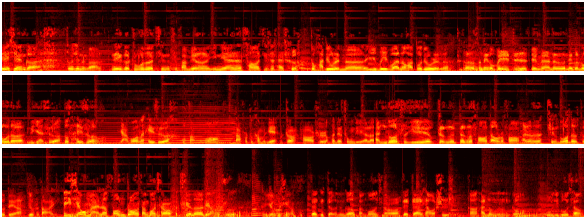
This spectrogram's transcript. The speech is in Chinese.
电线杆都挺能干的那个柱子挺挺犯病一年上了几十台车。都怕丢人呢 一微观的话多丢人呢。可能是那个位置对面那个那个楼的颜色都是黑色的嘛。哑光的黑色不反光大伙都看不见正好是和那重叠了。很多司机正正着放倒着放反正挺多的都这样就是大意以前我买了防撞反光条贴了两次也不行。再给整那个反光条再粘一下我试试看还能不能装？估计够呛。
